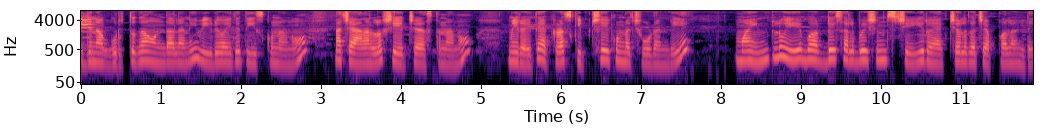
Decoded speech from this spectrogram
ఇది నాకు గుర్తుగా ఉండాలని వీడియో అయితే తీసుకున్నాను. నా ఛానల్లో షేర్ చేస్తున్నాను. మీరైతే ఎక్కడ స్కిప్ చేయకుండా చూడండి. మా ఇంట్లో ఏ బర్త్డే సెలబ్రేషన్స్ చేయరు యాక్చువల్గా చెప్పాలంటే.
